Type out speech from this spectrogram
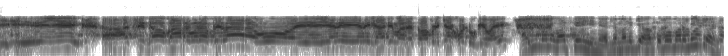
ઈ- ઈ આજથી દસ બાર વર્ષ પહેલા એની એની ગાડીમાં રહેતો. આપણે ક્યાં ખોટું કહેવાય? હા ઈ મને વાત કરી એને એટલે મને કે હકુબા મારો મિત્ર છે.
